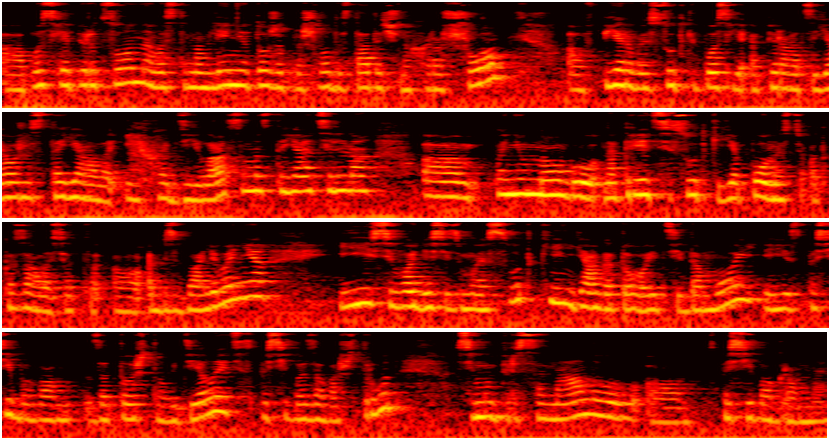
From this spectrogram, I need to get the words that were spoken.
А, послеоперационное восстановление тоже прошло достаточно хорошо. А, в первые сутки после операции я уже стояла и ходила самостоятельно а, понемногу. На третьи сутки я полностью отказалась от обезболивания. И сегодня седьмые сутки, я готова идти домой. И спасибо вам за то, что вы делаете, спасибо за ваш труд, всему персоналу, спасибо огромное.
